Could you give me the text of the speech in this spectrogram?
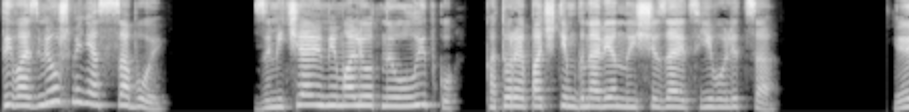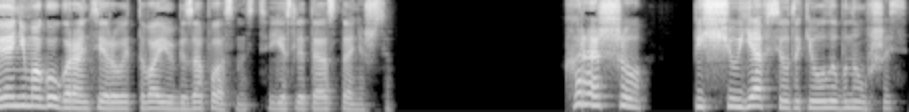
Ты возьмешь меня с собой?» Замечаю мимолетную улыбку, которая почти мгновенно исчезает с его лица. «Я не могу гарантировать твою безопасность, если ты останешься». «Хорошо», — пищу я, все-таки улыбнувшись.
